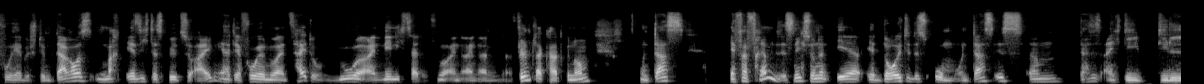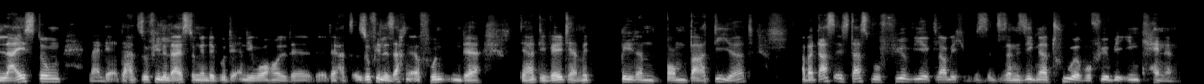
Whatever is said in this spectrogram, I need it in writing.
vorher bestimmt. Daraus macht er sich das Bild zu eigen. Er hat ja vorher nur ein Zeitung, nur ein, nee, nicht Zeitung, nur ein, ein, ein Filmplakat genommen. Und das er verfremdet es nicht, sondern er, er deutet es um. Und das ist, ähm, das ist eigentlich die, die Leistung. Nein, der, der hat so viele Leistungen, der gute Andy Warhol, der, der, der hat so viele Sachen erfunden, der, der hat die Welt ja mit Bildern bombardiert. Aber das ist das, wofür wir, glaube ich, seine Signatur, wofür wir ihn kennen.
